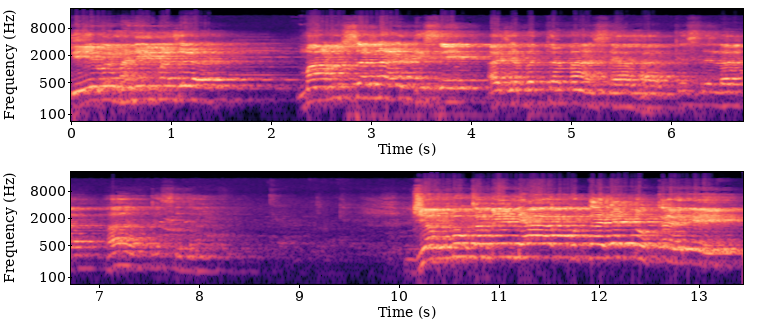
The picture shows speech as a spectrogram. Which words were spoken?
देव म्हणे मज माणूसाला दिसे अजब तमाशा हा कसला हा कसला. जम्बुक कमेंढ्या कुतरे टोकरे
